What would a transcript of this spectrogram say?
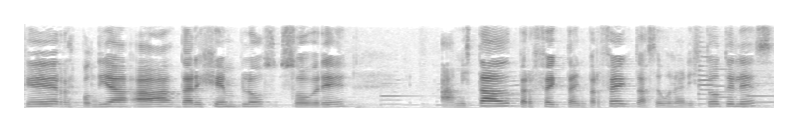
que respondía a dar ejemplos sobre amistad perfecta, imperfecta, según Aristóteles,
